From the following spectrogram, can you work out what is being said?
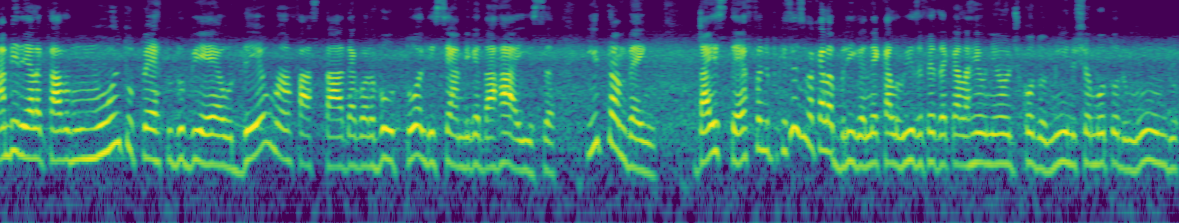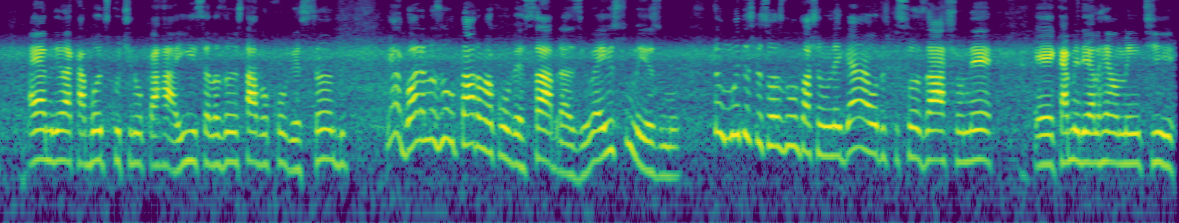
A Mirella, que estava muito perto do Biel, deu uma afastada, agora voltou ali a ser amiga da Raíssa e também da Stephanie, porque vocês viram aquela briga, né? Que a Luísa fez aquela reunião de condomínio, chamou todo mundo, aí a menina acabou discutindo com a Raíssa, elas não estavam conversando, e agora elas voltaram a conversar, Brasil, é isso mesmo. Então muitas pessoas não estão achando legal, outras pessoas acham, né? É, que a Mirella realmente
